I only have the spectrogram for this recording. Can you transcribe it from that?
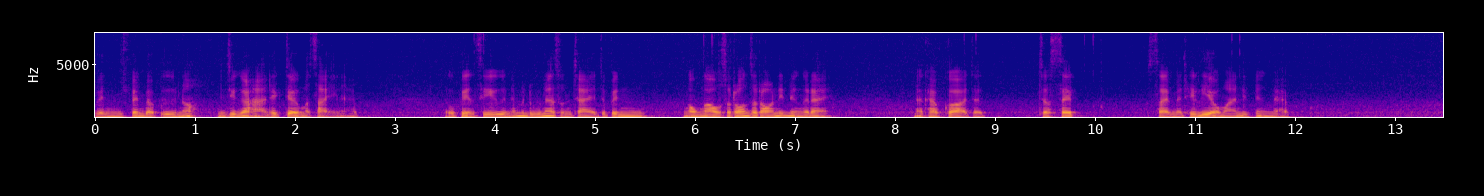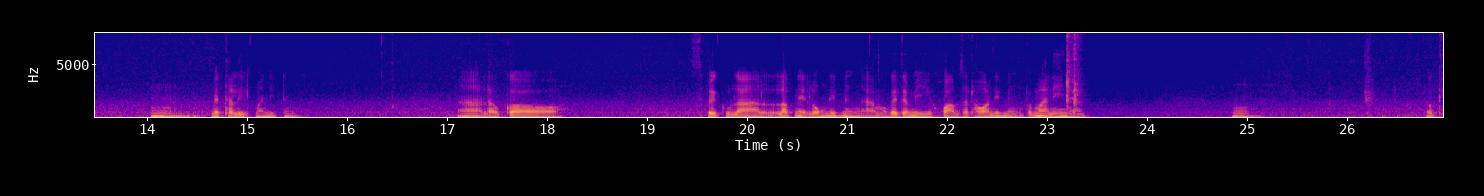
เป็นเป็นแบบอื่นเนาะ จริงๆก็หาเท็กเจอร์มาใส่นะครับ แล้วก็เปลี่ยนสีอื่นให้มันดูน่าสนใจ จะเป็นเงาเงาสะท้อนสะท้อนนิดนึงก็ได้ นะครับ ก็อาจจะจะเซตใส่แมทเทียลมานิดนึงนะครับ อืม เมทัลลิกมานิดหนึ่งอ่าแล้วก็สเปกุล่ารับเน็ตลงนิดหนึ่งอ่ามันก็จะมีความสะท้อนนิดหนึ่งประมาณนี้นะครับอืมโอเค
